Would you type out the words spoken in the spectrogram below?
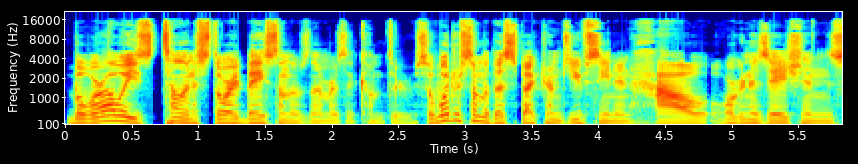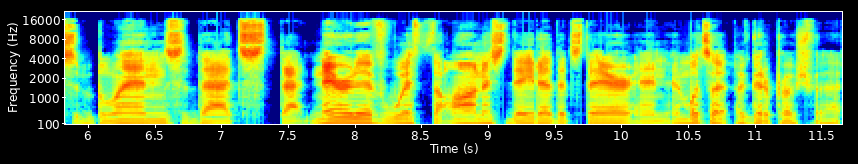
But we're always telling a story based on those numbers that come through. So what are some of the spectrums you've seen in how organizations blends that that narrative with the honest data that's there and, and what's a, a good approach for that?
